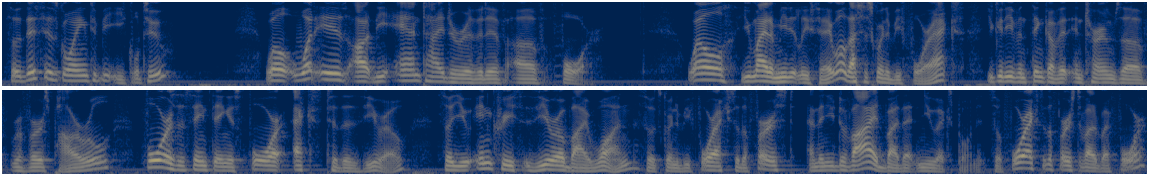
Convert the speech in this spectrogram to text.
So this is going to be equal to well, what is our, the antiderivative of 4? Well, you might immediately say, well, that's just going to be 4x. You could even think of it in terms of reverse power rule. 4 is the same thing as 4x to the 0. So you increase 0 by 1, so it's going to be 4x to the first, and then you divide by that new exponent. So 4x to the first divided by 4,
